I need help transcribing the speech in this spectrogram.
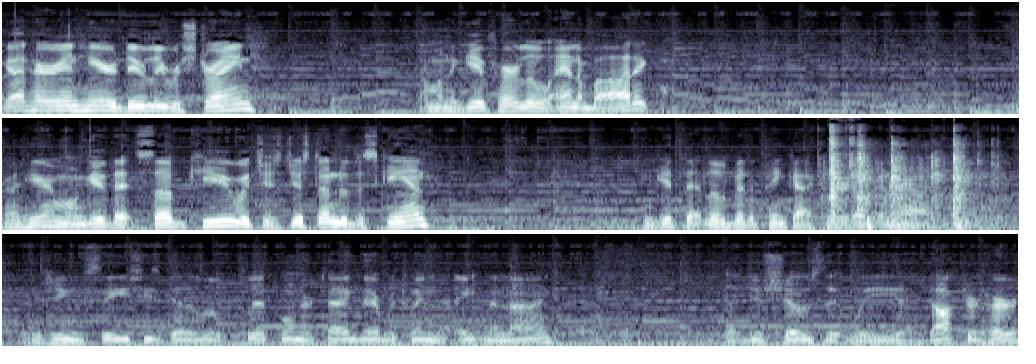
Got her in here duly restrained. I'm gonna give her a little antibiotic. Right here, I'm gonna give that sub-Q, which is just under the skin, and get that little bit of pink eye cleared up in her eye. As you can see, she's got a little clip on her tag there between the eight and the nine. That just shows that we uh, doctored her.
